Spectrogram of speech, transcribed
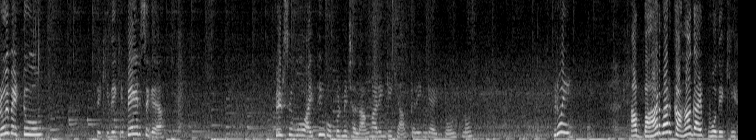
रोई बेटू। देखिए देखिए, फिर से गया। फिर से वो आई थिंक ऊपर में झलांग मारेंगे, क्या करेंगे? आई डोंट नो रोई। आप बार बार कहाँ गायब? वो देखिए,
